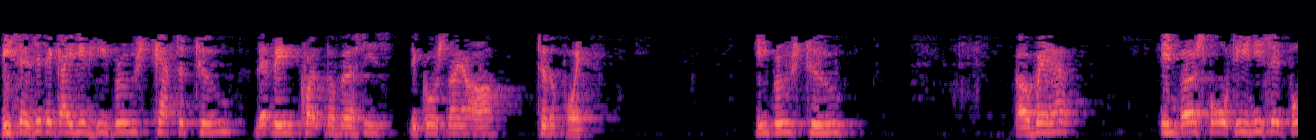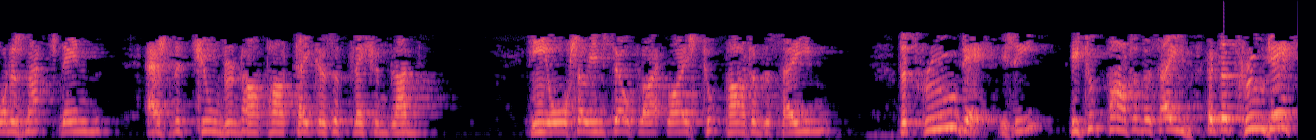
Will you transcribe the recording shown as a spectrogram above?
He says it again in Hebrews chapter 2. Let me quote the verses because they are to the point. Hebrews 2, uh, where in verse 14 he said, For as much then as the children are partakers of flesh and blood, he also himself likewise took part of the same. The true death, you see, he took part of the same, but the true death.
